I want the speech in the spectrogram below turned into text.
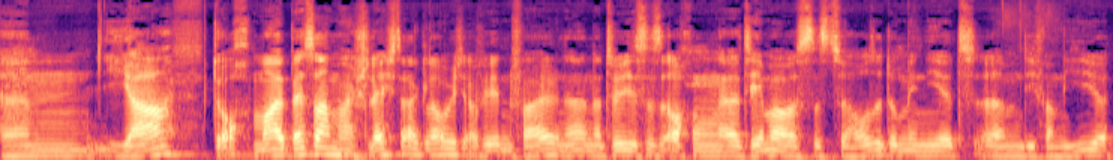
ähm, ja, doch, mal besser, mal schlechter, glaube ich, auf jeden Fall. Ne? Natürlich ist es auch ein äh, Thema, was das Zuhause dominiert, ähm, die Familie.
